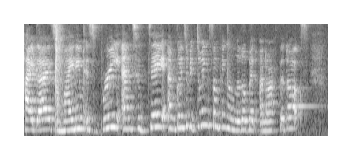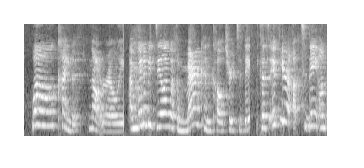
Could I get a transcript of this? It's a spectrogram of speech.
Hi guys, my name is Brie and today I'm going to be doing something a little bit unorthodox. Well, kind of, not really. I'm going to be dealing with American culture today because if you're up to date on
